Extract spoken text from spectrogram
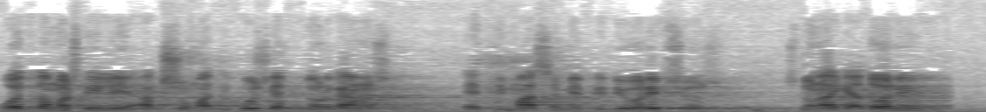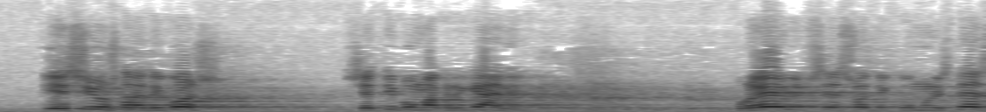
ότι θα μας στείλει αξιωματικούς για την οργάνωση. Ετοιμάσε με πηδίο ρήψεως στον Άγιο Αντώνη. Εσύ ο στρατηγός σε τύπο Μακρυγιάννη προέβλεψες ότι οι κομμουνιστές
